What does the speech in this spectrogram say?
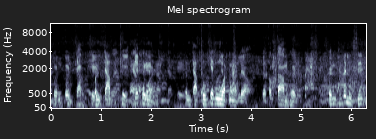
เพิ่นเพิ่นจับถือคนจับถือเก็ตงวดคนจับถูกเจ็ดงวดหมนะดแล้วเดี๋ยวต้องตามเพิ่นเป็นเป็นลูกศิษย์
